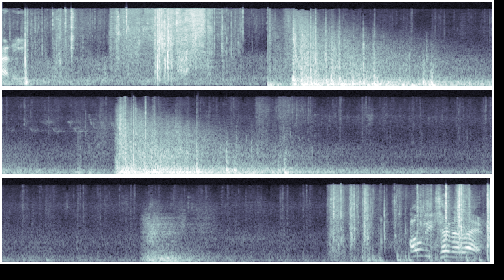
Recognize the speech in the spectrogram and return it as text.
Party. Only ten left.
